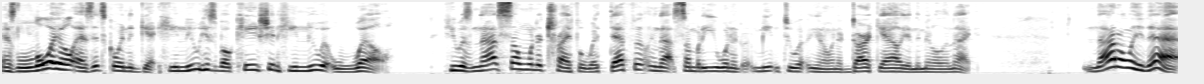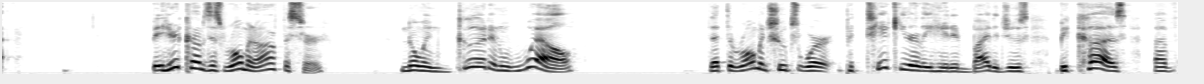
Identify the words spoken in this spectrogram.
as loyal as it's going to get. He knew his vocation, he knew it well. He was not someone to trifle with, definitely not somebody you want to meet into a, you know in a dark alley in the middle of the night. Not only that, but here comes this Roman officer knowing good and well that the Roman troops were particularly hated by the Jews because of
